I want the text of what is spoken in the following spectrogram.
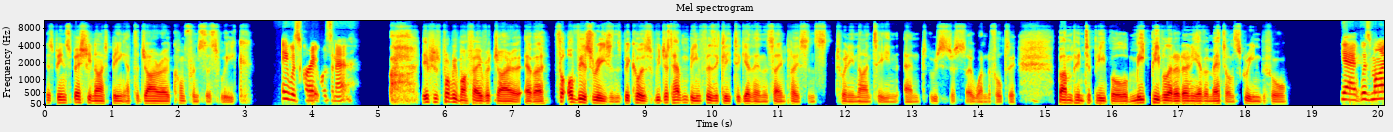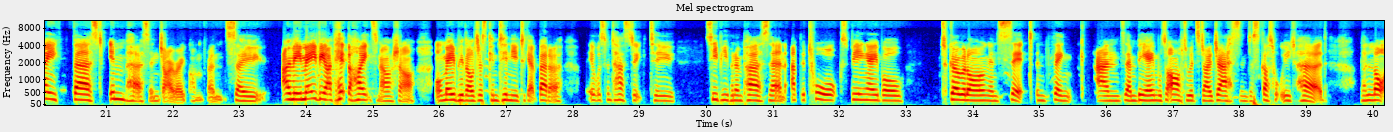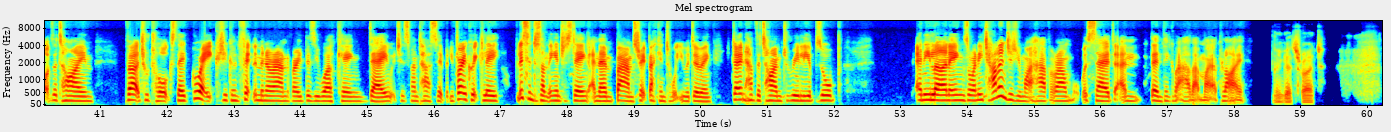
It's been especially nice being at the GIRO conference this week. It was great, wasn't it? It was probably my favorite GIRO ever for obvious reasons because we just haven't been physically together in the same place since 2019. And it was just so wonderful to bump into people, meet people that I'd only ever met on screen before. Yeah, it was my first in person GIRO conference. So, I mean, maybe I've hit the heights now, Charl, or maybe they'll just continue to get better. It was fantastic to see people in person and the talks, being able to go along and sit and think and then being able to afterwards digest and discuss what we'd heard. A lot of the time, virtual talks, they're great because you can fit them in around a very busy working day, which is fantastic. But you very quickly listen to something interesting and then bam, straight back into what you were doing. You don't have the time to really absorb any learnings or any challenges you might have around what was said and then think about how that might apply. I think that's right.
